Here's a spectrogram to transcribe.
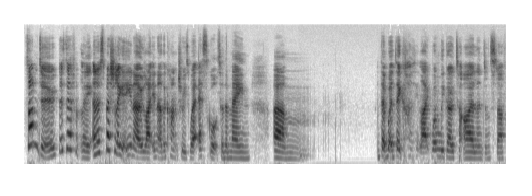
Some do. There's definitely, and especially you know, like in other countries where escorts are the main. Um, that they kind of like when we go to Ireland and stuff,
